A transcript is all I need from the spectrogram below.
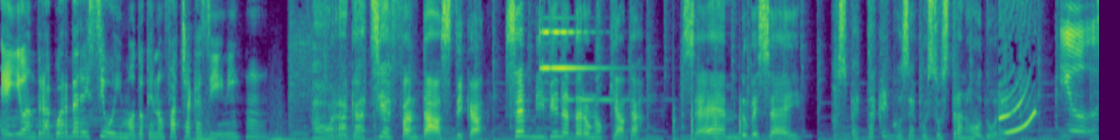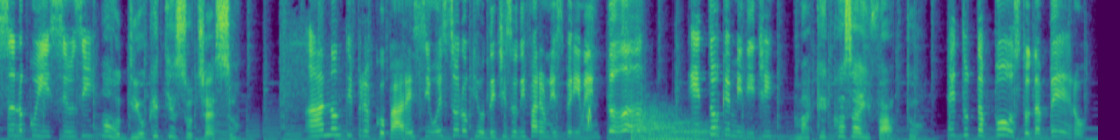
E io andrò a guardare Sue in modo che non faccia casini. Mm. Oh, ragazzi, è fantastica! Sammy, vieni a dare un'occhiata. Sam, dove sei? Aspetta, che cos'è questo strano odore? Io sono qui, Susie. Oddio, che ti è successo? Ah, non ti preoccupare, Sue, è solo che ho deciso di fare un esperimento. E tu che mi dici? Ma che cosa hai fatto? È tutto a posto, davvero.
